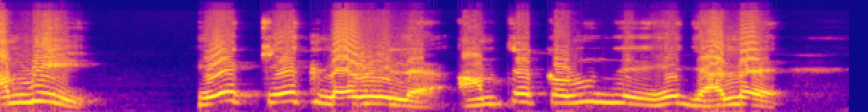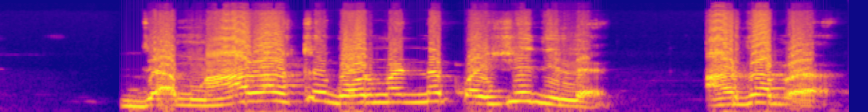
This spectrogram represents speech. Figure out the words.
आम्ही हे केस लावलेलं आमच्याकडून हे झालंय. ज्या- महाराष्ट्र गव्हर्नमेंटने पैसे दिले अर्धा प-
